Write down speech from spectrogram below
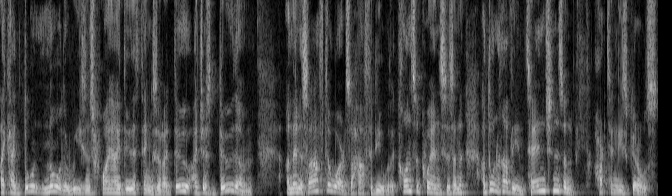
like I don't know the reasons why I do the things that I do. I just do them, and then it's afterwards I have to deal with the consequences. And I don't have the intentions on hurting these girls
